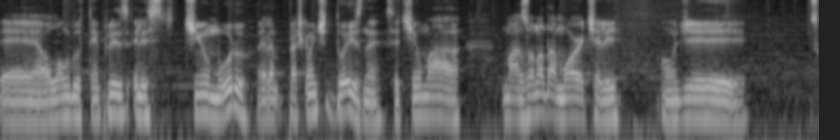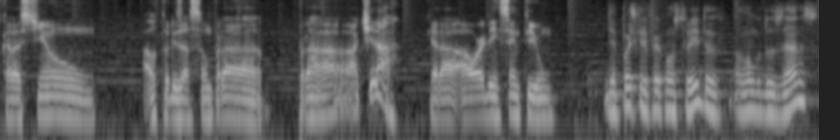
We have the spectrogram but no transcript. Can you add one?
É, ao longo do tempo eles, eles tinham um muro, era praticamente dois, né? Você tinha uma, uma zona da morte ali, onde os caras tinham autorização pra atirar, que era a Ordem 101. Depois que ele foi construído, ao longo dos anos,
